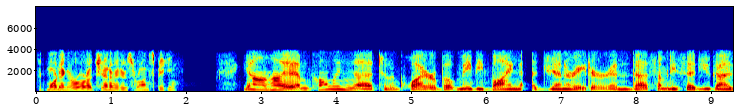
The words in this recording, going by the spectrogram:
Good morning, Aurora Generators. Ron speaking. Yeah, hi. I'm calling uh, to inquire about maybe buying a generator, and uh, somebody said you guys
